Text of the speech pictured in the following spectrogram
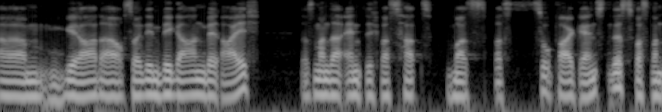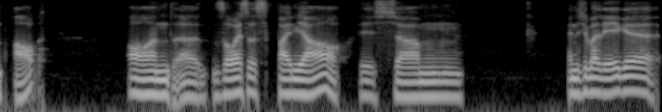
ähm, gerade auch so in dem veganen Bereich dass man da endlich was hat, was, was super ergänzend ist, was man braucht. Und äh, so ist es bei mir auch. Ich, ähm, wenn ich überlege,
